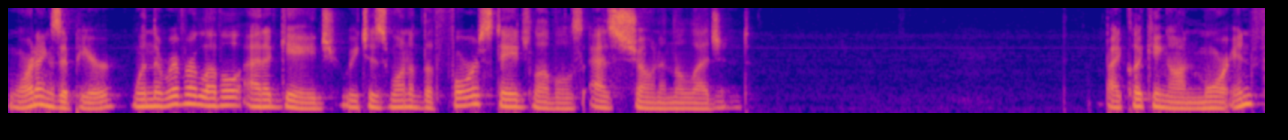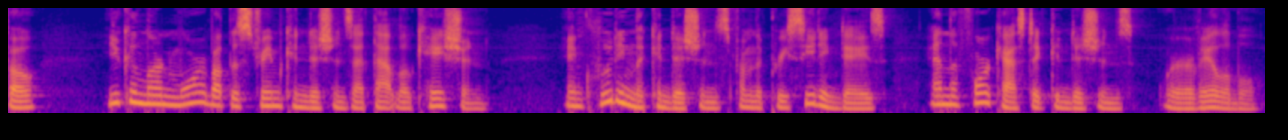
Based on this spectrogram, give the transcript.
Warnings appear when the river level at a gauge reaches one of the four stage levels as shown in the legend. By clicking on More Info, you can learn more about the stream conditions at that location, including the conditions from the preceding days and the forecasted conditions where available.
